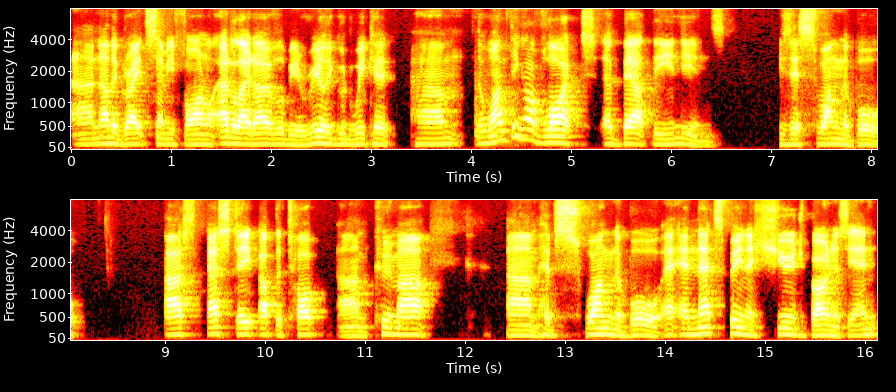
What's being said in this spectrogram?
Uh, another great semi final. Adelaide Oval will be a really good wicket. Um, the one thing I've liked about the Indians is they swung the ball. Ash, Arshdeep up the top, um, Kumar um, have swung the ball, and, and, that's been a huge bonus. And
